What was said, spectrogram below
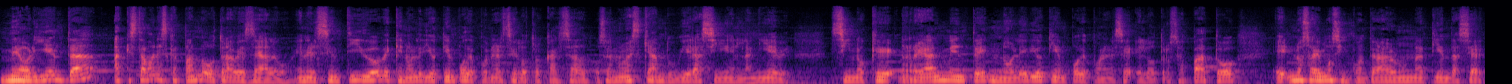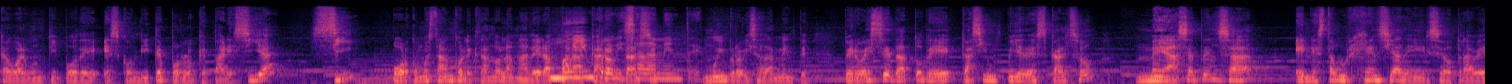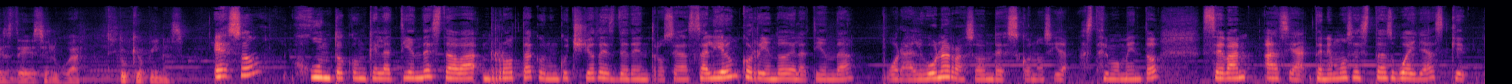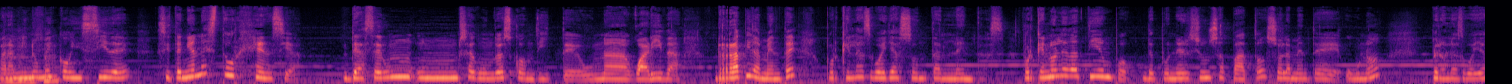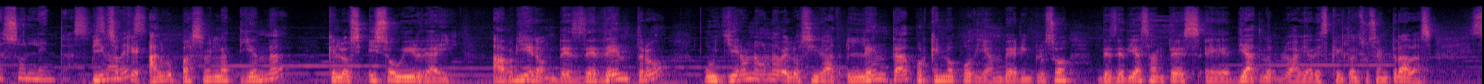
me orienta a que estaban escapando otra vez de algo, en el sentido de que no le dio tiempo de ponerse el otro calzado. O sea, no es que anduviera así en la nieve, sino que realmente no le dio tiempo de ponerse el otro zapato. Eh, no sabemos si encontraron una tienda cerca o algún tipo de escondite, por lo que parecía, sí, por cómo estaban colectando la madera para Muy improvisadamente. Muy improvisadamente. Pero ese dato de casi un pie descalzo me hace pensar en esta urgencia de irse otra vez de ese lugar. ¿Tú qué opinas? Eso junto con que la tienda estaba rota con un cuchillo desde dentro, o sea, salieron corriendo de la tienda por alguna razón desconocida hasta el momento, se van hacia, tenemos estas huellas que para mí no me coincide, si tenían esta urgencia de hacer un, segundo escondite, una guarida rápidamente, ¿por qué las huellas son tan lentas? ¿Por qué no le da tiempo de ponerse un zapato, solamente uno, pero las huellas son lentas? Pienso que algo pasó en la tienda que los hizo huir de ahí. Abrieron desde dentro, huyeron a una velocidad lenta porque no podían ver. Incluso desde días antes eh, Diatlov lo había descrito en sus entradas.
